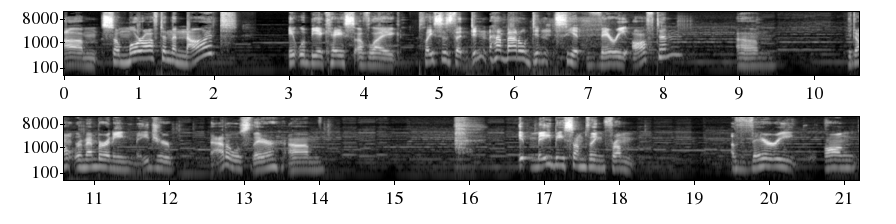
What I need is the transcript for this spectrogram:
Um, so more often than not, it would be a case of like places that didn't have battle didn't see it very often. Um, you don't remember any major battles there. Um, it may be something from a very long.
